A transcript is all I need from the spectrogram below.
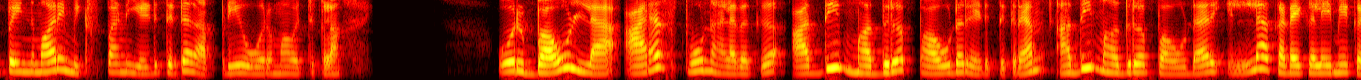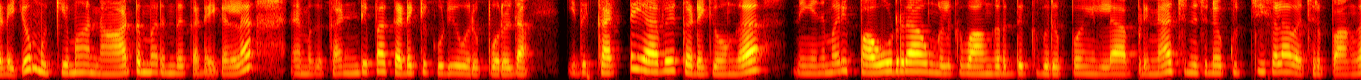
இப்போ இந்த மாதிரி மிக்ஸ் பண்ணி எடுத்துகிட்டு அதை அப்படியே ஓரமாக வச்சுக்கலாம். ஒரு பவுலில் அரை ஸ்பூன் அளவுக்கு அதிமதுர பவுடர் எடுத்துக்கிறேன். அதிமதுர பவுடர் எல்லா கடைகளையுமே கிடைக்கும். முக்கியமாக நாட்டு மருந்து கடைகளில் நமக்கு கண்டிப்பாக கிடைக்கக்கூடிய ஒரு பொருள் தான் இது கட்டையாகவே கிடைக்குங்க. நீங்கள் இந்த மாதிரி பவுடராக உங்களுக்கு வாங்குறதுக்கு விருப்பம் இல்லை அப்படின்னா சின்ன சின்ன குச்சிகளாக வச்சுருப்பாங்க.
